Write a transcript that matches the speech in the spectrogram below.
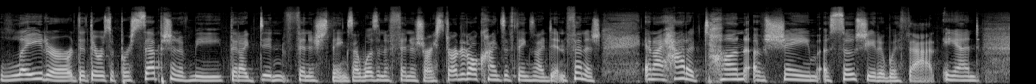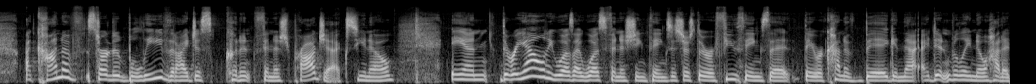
later that there was a perception of me that i didn't finish things. I wasn't a finisher. I started all kinds of things and i didn't finish. And i had a ton of shame associated with that. And i kind of started to believe that i just couldn't finish projects you know? And the reality was i was finishing things. It's just there were a few things that they were kind of big and that i didn't really know how to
